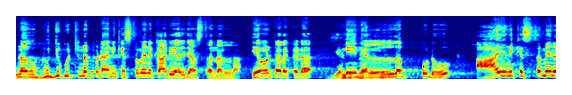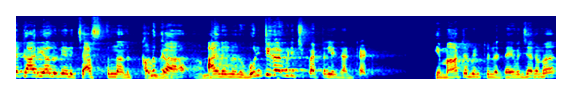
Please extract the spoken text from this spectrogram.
నాకు బుద్ధి పుట్టినప్పుడు ఆయనకి ఇష్టమైన కార్యాలు చేస్తానల్లా. ఏమంటారు అక్కడ నేను ఎల్లప్పుడూ ఆయనకి ఇష్టమైన కార్యాలు నేను చేస్తున్నాను. కనుక ఆయన నన్ను ఒంటిగా విడిచిపెట్టలేదు అంటాడు ఈ మాట వింటున్న దైవజనమా?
